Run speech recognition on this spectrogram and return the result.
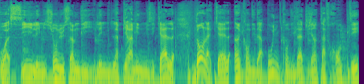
Voici l'émission du samedi, la pyramide musicale dans laquelle un candidat ou une candidate vient affronter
